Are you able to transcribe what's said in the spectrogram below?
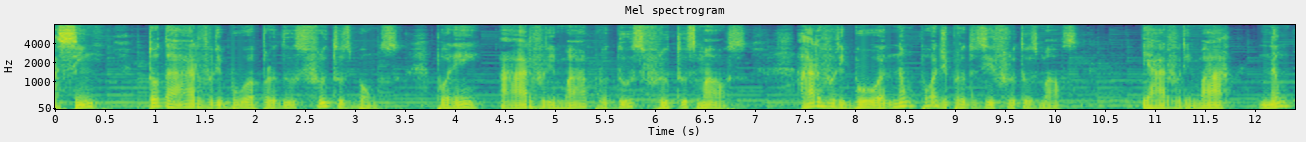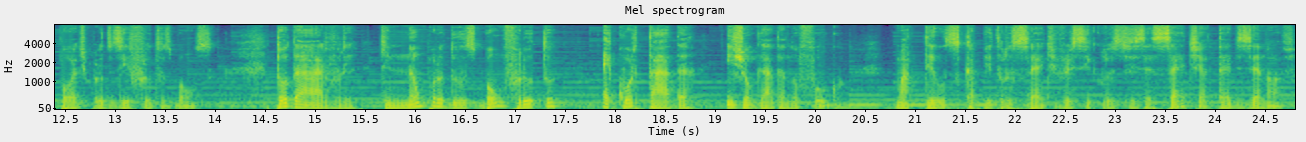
Assim, toda árvore boa produz frutos bons, porém a árvore má produz frutos maus. A árvore boa não pode produzir frutos maus, e a árvore má não pode produzir frutos bons. Toda árvore que não produz bom fruto é cortada e jogada no fogo. Mateus capítulo 7, versículos 17 até 19.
